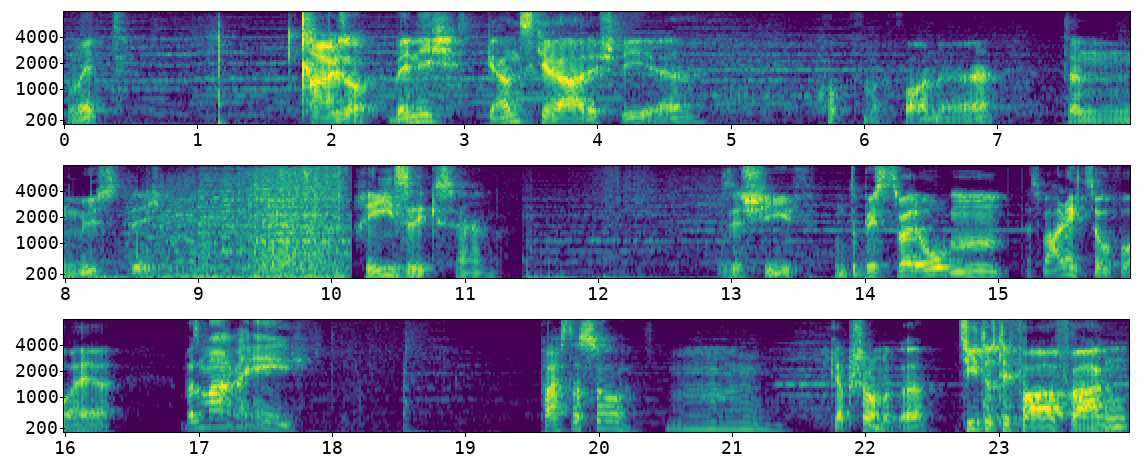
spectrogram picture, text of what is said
Moment. Also, wenn ich ganz gerade stehe, Kopf nach vorne, dann müsste ich riesig sein. Das ist schief. Und du bist zu weit oben. Das war nicht so vorher. Was mache ich? Passt das so? Hm, ich glaube schon, oder? Zitus TV fragen,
